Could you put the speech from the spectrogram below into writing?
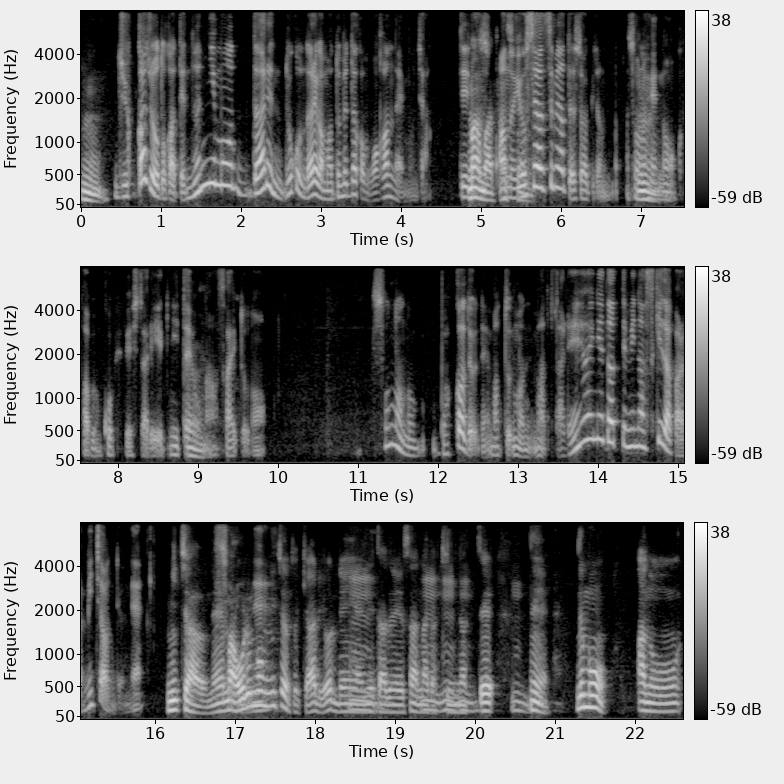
うん。10箇条とかって何にも誰のどこの誰がまとめたかもわかんないもんじゃん。で、まあまああの寄せ集めだったりするわけじゃん。その辺の、多分コピペしたり似たようなサイトの。そんなのばっかだよね。まとまあまた恋愛ネタってみんな好きだから見ちゃうんだよね。見ちゃうね。そうね。まあ俺も見ちゃう時あるよ。恋愛ネタでさ、ん。なんか気になって、うん、ねでもあの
